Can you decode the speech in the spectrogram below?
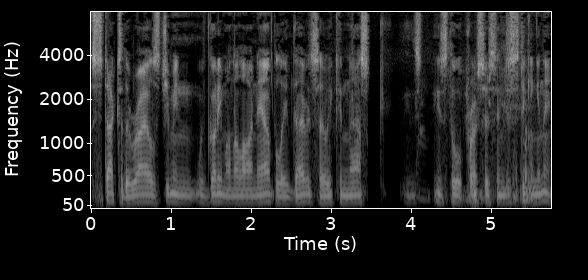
stuck to the rails. Jimmy, we've got him on the line now, I believe, David, so we can ask his, his, thought process and just sticking in there.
